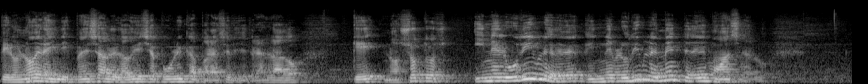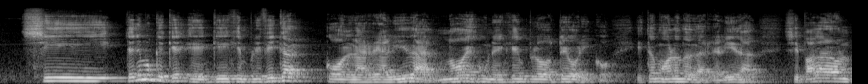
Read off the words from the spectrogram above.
pero no era indispensable la audiencia pública para hacer ese traslado que nosotros ineludible, ineludiblemente debemos hacerlo. Si tenemos que, eh, que, ejemplificar con la realidad, no es un ejemplo teórico, estamos hablando de la realidad. Se pagaron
